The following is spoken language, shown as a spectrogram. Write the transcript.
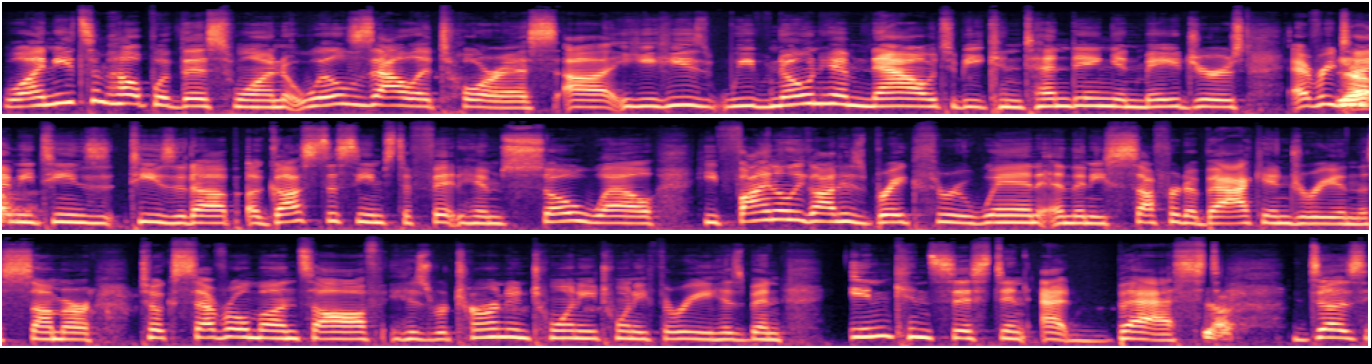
Well, I need some help with this one. Will Zalatoris, uh, he, he's we've known him now to be contending in majors every time he tees, tees it up. Augusta seems to fit him so well. He finally got his breakthrough win, and then he suffered a back injury in the summer. Took several months off. His return in 2023 has been inconsistent at best. Yes. Does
